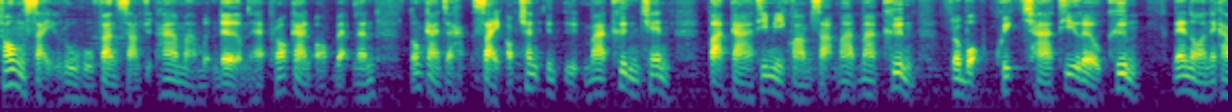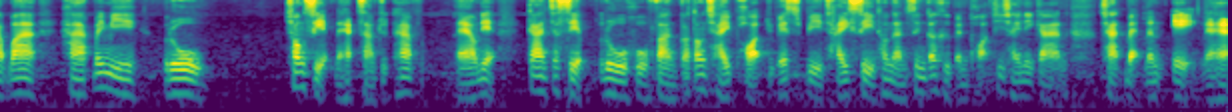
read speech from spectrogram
ช่องใส่รูหูฟัง 3.5 มาเหมือนเดิมนะฮะเพราะการออกแบบนั้นต้องการจะใส่ออปชันอื่น ๆ มากขึ้น เช่น ปากกาที่มีความสามารถมากขึ้น ระบบ Quick Charge ที่เร็วขึ้น แน่นอนนะครับว่าหากไม่มีรูช่องเสียบนะฮะ 3.5 แล้วเนี่ยการจะเสียบรูหูฟังก็ต้องใช้พอร์ต USB Type C เท่านั้น ซึ่งก็คือเป็นพอร์ตที่ใช้ในการชาร์จแบตนั่นเองนะฮะ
